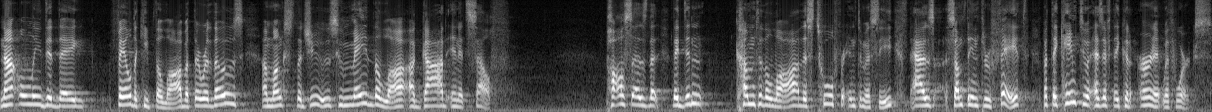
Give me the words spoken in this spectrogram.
Not only did they fail to keep the law, but there were those amongst the Jews who made the law a God in itself. Paul says that they didn't come to the law, this tool for intimacy, as something through faith, but they came to it as if they could earn it with works.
